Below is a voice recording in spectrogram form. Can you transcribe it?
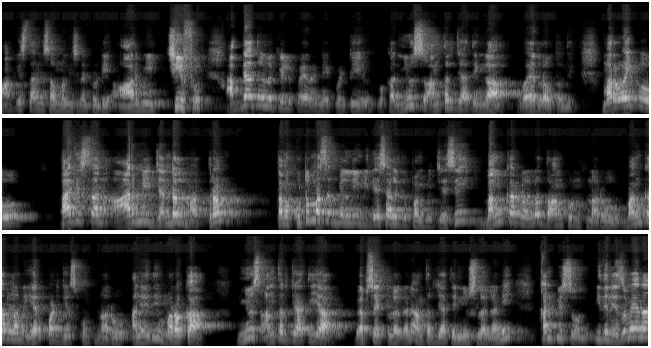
పాకిస్తాన్కి సంబంధించినటువంటి ఆర్మీ చీఫ్ అజ్ఞాతంలోకి వెళ్ళిపోయారనేటువంటి ఒక న్యూస్ అంతర్జాతీయంగా వైరల్ అవుతుంది. మరోవైపు పాకిస్తాన్ ఆర్మీ జనరల్ మాత్రం తమ కుటుంబ సభ్యుల్ని విదేశాలకు పంపించేసి బంకర్లలో దాంకుంటున్నారు బంకర్లను ఏర్పాటు చేసుకుంటున్నారు అనేది మరొక న్యూస్ అంతర్జాతీయ వెబ్సైట్లో కానీ అంతర్జాతీయ న్యూస్లో కానీ కనిపిస్తుంది. ఇది నిజమేనా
